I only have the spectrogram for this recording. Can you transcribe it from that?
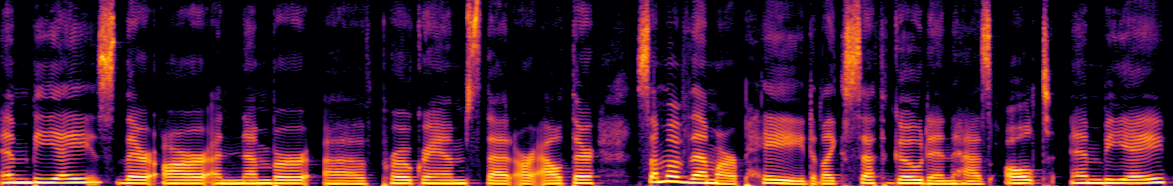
MBAs. There are a number of programs that are out there. Some of them are paid, like Seth Godin has Alt MBA.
